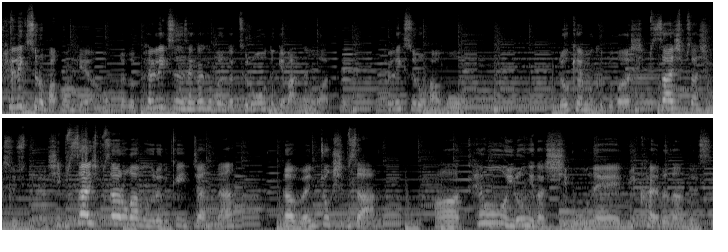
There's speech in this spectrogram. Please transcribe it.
펠릭스로 바꿀게요. 그래도 펠릭스는 생각해보니까 들어오는 게 맞는 것 같아. 펠릭스로 가고 이렇게 하면 급여가 14, 14씩 쓸 수 있네. 14, 14로 가면 그래도 꽤 있지 않나? 그 다음 왼쪽 14. 아 테오 이런 게 다 15네. 미카 에르단데스.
